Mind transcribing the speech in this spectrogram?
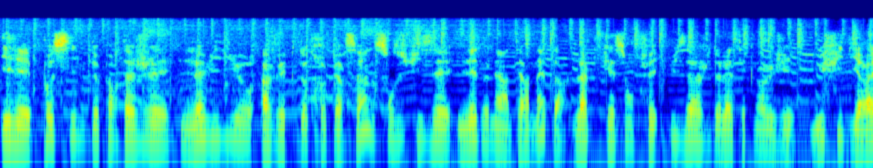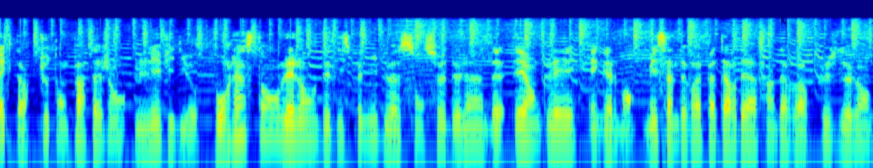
il est possible de partager la vidéo avec d'autres personnes sans utiliser les données internet. L'application fait usage de la technologie Wi-Fi direct tout en partageant les vidéos. Pour l'instant, les langues disponibles sont ceux de l'Inde et anglais également, mais ça ne devrait pas tarder afin d'avoir plus de langues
